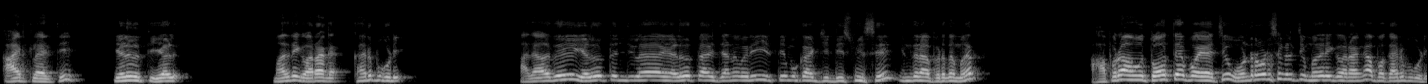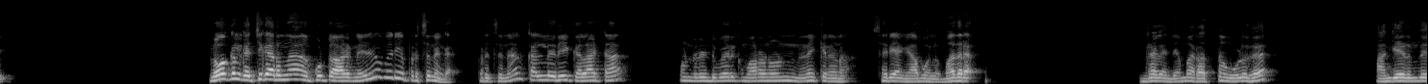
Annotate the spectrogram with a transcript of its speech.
ஆயிரத்தி தொள்ளாயிரத்தி எழுபத்தி ஏழு. மதுரைக்கு வராங்க கருப்புக்குடி. அதாவது எழுபத்தஞ்சில் எழுபத்தாறு ஜனவரி திமுக ஆட்சி டிஸ்மிஸ்ஸு இந்திரா பிரதமர். அப்புறம் அவங்க தோத்தே போயாச்சு ஒன்றரை வருஷம் கழிச்சு மதுரைக்கு வராங்க அப்போ கருப்புக்குடி. லோக்கல் கட்சிக்காரன் தான் கூட்டம் ஆர்கனைஸ் பெரிய பிரச்சனைங்க. பிரச்சனை. கல்லறி கலாட்டா ஒன்று ரெண்டு பேருக்கு மரணம்னு நினைக்கிறேன். நான் சரியா ஞாபகம் இல்லை. மதுரை. இந்திரா அம்மா ரத்தம் ஒழுக அங்கேருந்து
